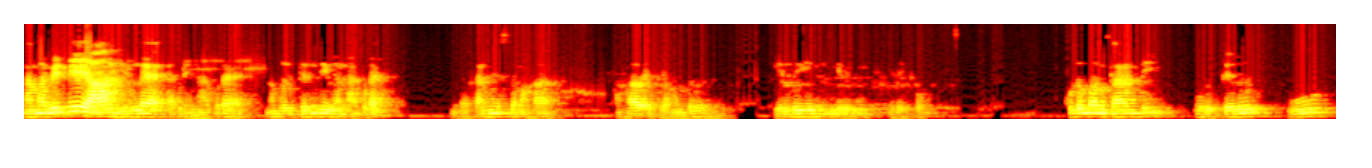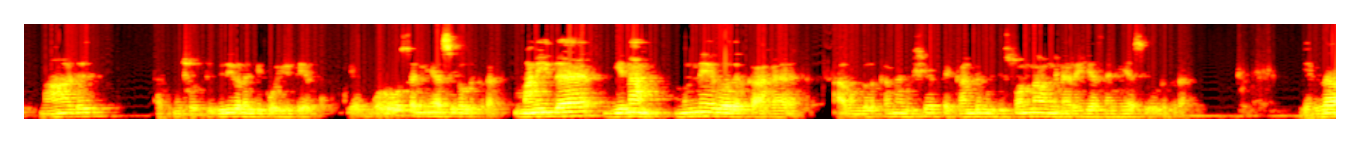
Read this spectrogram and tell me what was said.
நம்ம வீட்டிலே யாரும் இல்லை அப்படின்னா கூட நம்மளுக்கு தெரிஞ்சுக்கலன்னா கூட இந்த கன்னிஸ்த மகா மகாலயத்தில் வந்து எல்லையில் இறுதி இருக்கும். குடும்பம் தாண்டி ஒரு தெரு ஊர் நாடு அப்படின்னு சொல்லிட்டு விரிவடைஞ்சு போயிட்டே இருக்கும். எவ்வளோ சன்னியாசிகள் இருக்கிறாங்க. மனித இனம் முன்னேறுவதற்காக அவங்களுக்கான விஷயத்தை கண்டுபிடிச்சு சொன்னவங்க நிறைய சன்னியாசிகள் இருக்கிறாங்க. எல்லா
